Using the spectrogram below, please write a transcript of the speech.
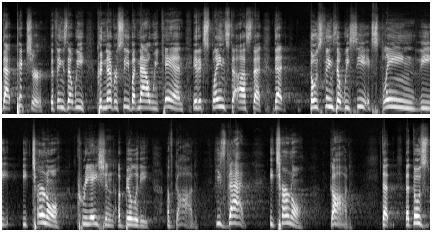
that picture, the things that we could never see, but now we can, it explains to us that, that those things that we see explain the eternal creation ability of God. He's that eternal God. That, that those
